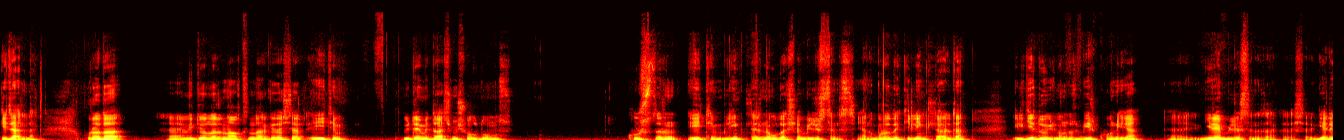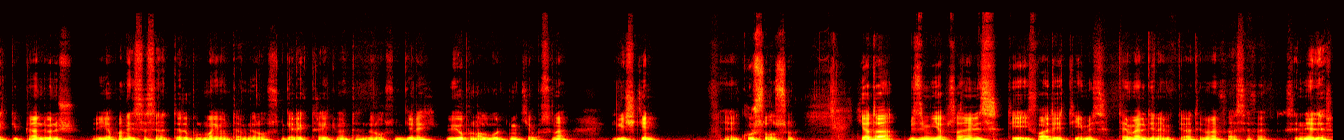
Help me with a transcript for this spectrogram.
giderler. Burada e, videoların altında arkadaşlar eğitim Udemy'de açmış olduğumuz kursların eğitim linklerine ulaşabilirsiniz. Yani buradaki linklerden ilgi duyduğunuz bir konuya e, girebilirsiniz arkadaşlar. Gerek dipten dönüş e, yapan hisse senetleri bulma yöntemleri olsun, gerek trade yöntemleri olsun, gerek VIOP'un algoritmik yapısına ilişkin e, kurs olsun. Ya da bizim yapısal diye ifade ettiğimiz temel dinamikler, temel felsefesi nedir?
